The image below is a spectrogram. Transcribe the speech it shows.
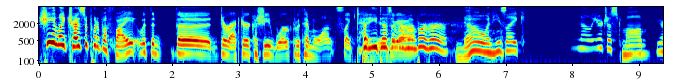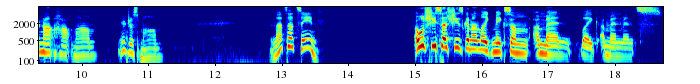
She like tries to put up a fight with the the director because she worked with him once, like 10 But he doesn't ago. remember her. No, and he's like, "No, you're just mom. You're not hot mom. You're just mom." And that's that scene. Oh, well, she says she's gonna like make some amend like amendments,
